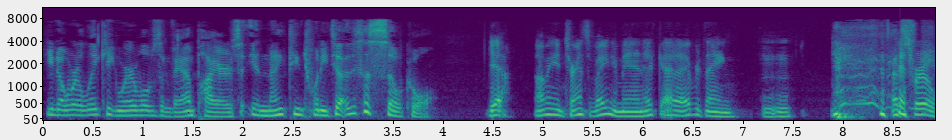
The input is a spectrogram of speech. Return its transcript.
you know, we're linking werewolves and vampires in 1922. This is so cool. Yeah. I mean, Transylvania, man, it got everything. Mm-hmm. That's true.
